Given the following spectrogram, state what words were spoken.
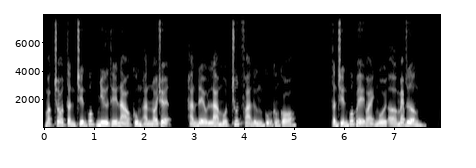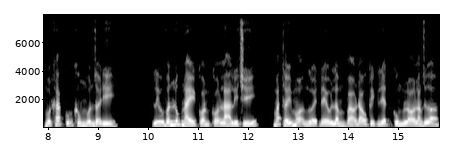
mặc cho tần chiến quốc như thế nào cùng hắn nói chuyện, hắn đều là một chút phản ứng cũng không có. Tần chiến quốc hề phải ngồi ở mép giường, một khắc cũng không muốn rời đi. Lưu Vân lúc này còn có là lý trí, mắt thấy mọi người đều lâm vào đau kịch liệt cùng lo lắng giữa,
